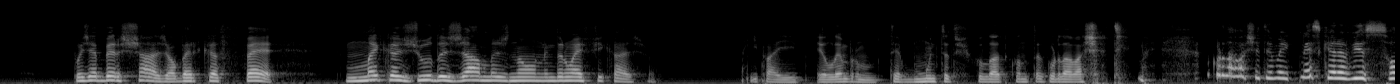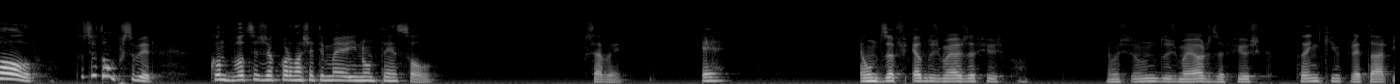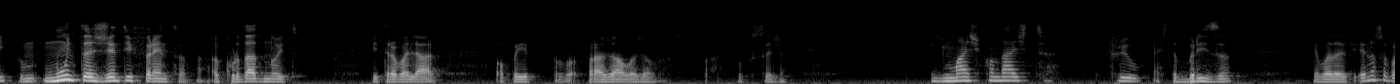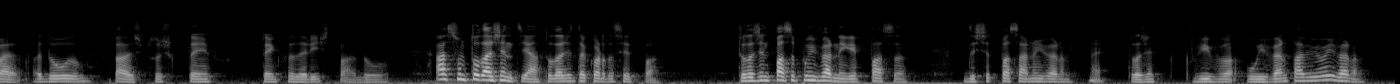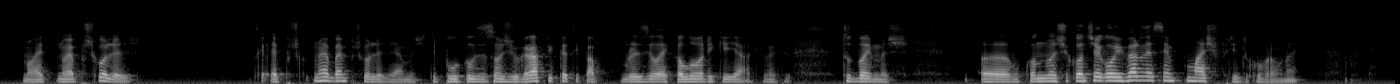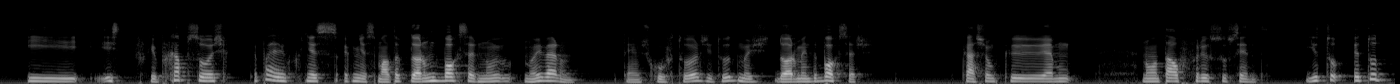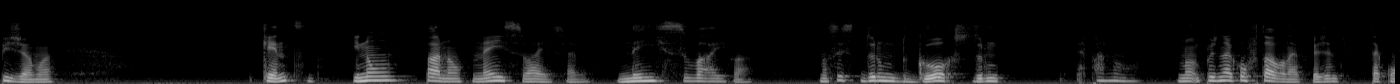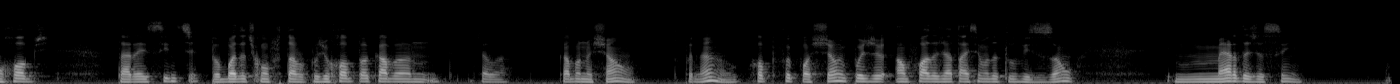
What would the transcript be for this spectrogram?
Depois é beber chá, já, beber café. Meio que ajuda já, mas não, ainda não é eficaz. E pá, e eu lembro-me de ter muita dificuldade quando acordava às 7 e meia. Acordava às 7 e meia que nem sequer havia sol. Vocês estão a perceber? Quando vocês acordam às 7 e meia e não tem sol. Percebem? É. É um, desafio, é um dos maiores desafios, pá. É um dos maiores desafios que tenho que enfrentar e que muita gente enfrenta. Acordar de noite para ir trabalhar ou para ir para as aulas ou o que seja. E mais quando há este frio, esta brisa. Eu, eu não sei, pá, eu dou. Pá, as pessoas que têm, têm que fazer isto, pá, dou. Ah, são toda a gente, já. Toda a gente acorda cedo, pá. Toda a gente passa por inverno, ninguém passa. Deixa de passar no inverno, não é? Toda a gente que vive o inverno está a viver o inverno. Não é, não é por escolhas. É por, não é bem por escolhas, já, mas tipo localização geográfica, tipo, ah, Brasil é calor e frio. Tudo bem, mas Uh, quando, mas quando chega o inverno é sempre mais frio do que o verão, não é? E isto porquê? Porque há pessoas. Epá, eu, conheço, eu conheço malta que dorme de boxers no, no inverno. Tem os cobertores e tudo, mas dormem de boxers. Que acham que é, não está o frio suficiente. E eu estou de pijama quente e não. Pá, não. Nem isso vai, sabe? Nem isso vai, pá. Não sei se durmo de gorro, se durmo. Epá, não não, depois não é confortável, não é? Porque a gente está com hobbies, estar assim, a boda desconfortável, depois o hobby acaba, sei lá, acaba no chão. Depois não, o hobby foi para o chão e depois a almofada já está em cima da televisão. Merdas assim.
